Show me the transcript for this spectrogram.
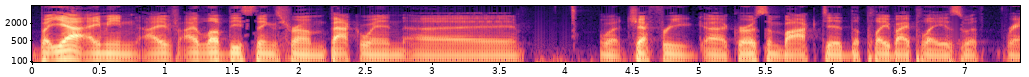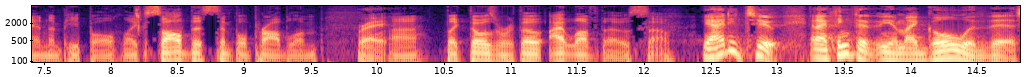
but yeah, I mean, I've I love these things from back when uh, what Geoffrey uh, Grosenbach did the play by plays with random people, like solve this simple problem, Right. Uh, like those were those. I love those. So Yeah, I did too. And I think that you know my goal with this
